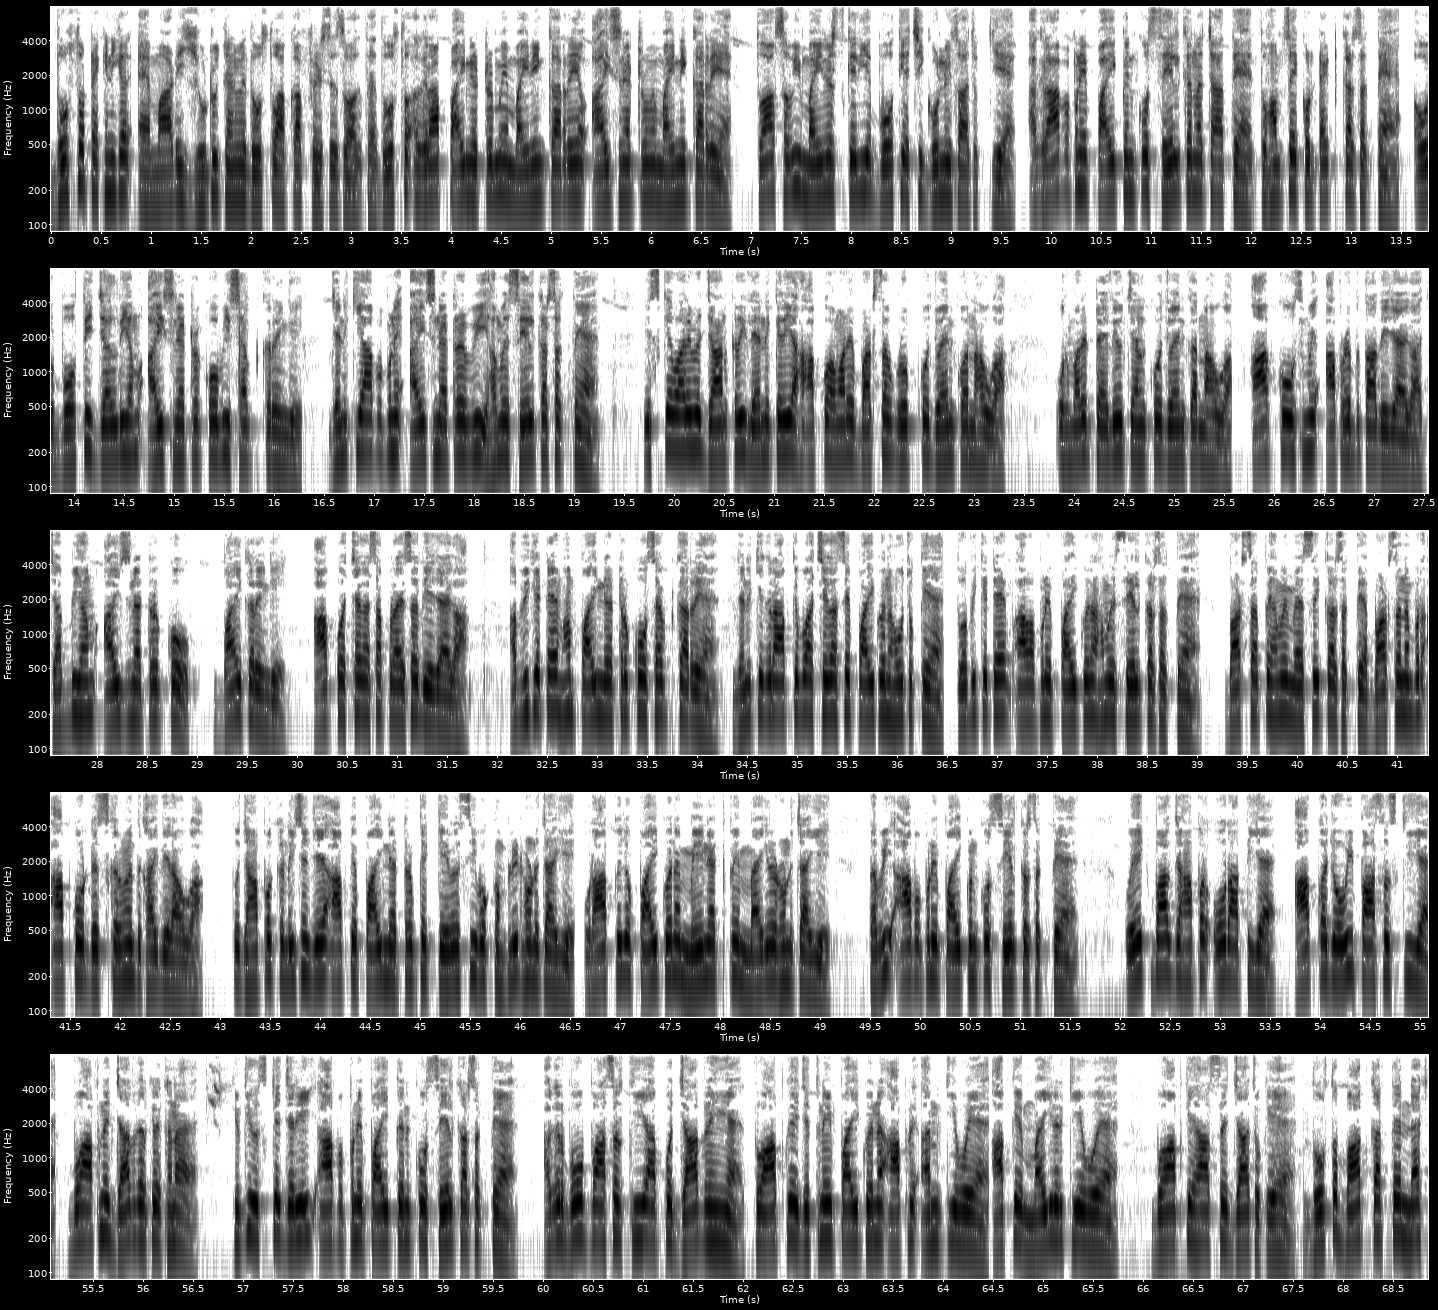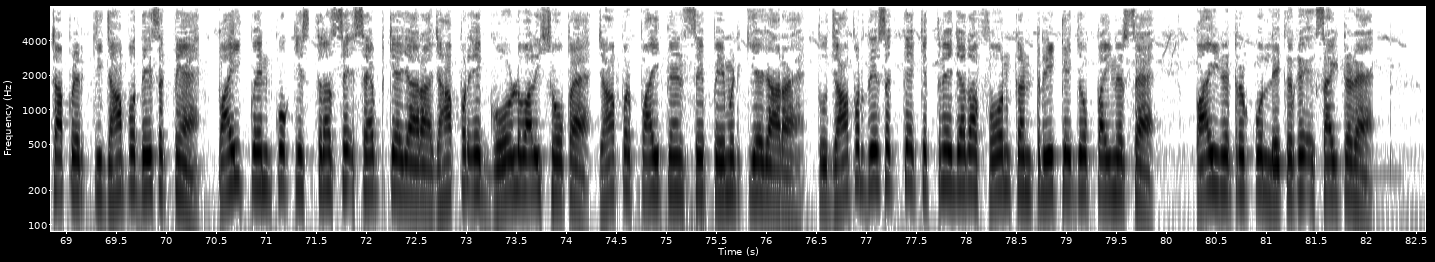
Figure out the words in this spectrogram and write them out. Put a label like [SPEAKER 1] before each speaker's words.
[SPEAKER 1] दोस्तों technical M R YouTube channel में दोस्तों आपका फिर से स्वागत है। दोस्तों, अगर आप पाई नेटर में माइनिंग कर रहे हैं आइस नेटर में माइनिंग कर रहे हैं तो आप सभी माइनर्स के लिए बहुत ही अच्छी गुड न्यूज़ आ चुकी है। अगर आप अपने पाइप पेन को सेल करना चाहते हैं तो हमसे कॉन्टेक्ट कर सकते हैं और बहुत ही जल्दी हम आइस नेटर को भी एक्सेप्ट करेंगे। यानी कि आप अपने आइस नेटर भी हमें सेल कर सकते हैं। इसके बारे में जानकारी लेने के लिए आपको हमारे व्हाट्सएप ग्रुप को ज्वाइन करना होगा। और हमारे टेलीविज़न चैनल को ज्वाइन करना होगा। आपको उसमें अपडेट बता दिया जाएगा। जब भी हम आइस नेटवर्क को बाय करेंगे, आपको अच्छा खासा प्राइस दिया जाएगा। अभी के टाइम हम पाई नेटवर्क को एक्सेप्ट कर रहे हैं। यानी कि अगर आपके पास अच्छे खासे पाई कोइन हो चुके हैं तो अभी के टाइम आप अपने पाई कोइन हमें सेल कर सकते हैं। व्हाट्सएप पे हमें मैसेज कर सकते हैं। व्हाट्सएप नंबर आपको डिस्क्रिप्शन में दिखाई दे रहा होगा। तो जहाँ पर कंडीशन है, आपके पाई नेटवर्क के केवीसी वो कंप्लीट होने चाहिए और आपके जो पाई कोइन है मेन नेट पे माइग्रेट होने चाहिए, तभी आप अपने पाई कोइन को सेल कर सकते हैं। और एक बात जहाँ पर और आती है, आपका जो भी पासवर्ड की है, वो आपने याद करके रखना है, क्योंकि उसके ज़रिए आप अपने पाई कोइन को सेल कर सकते हैं। अगर वो पासवर्ड की आपको याद नहीं है तो आपके जितने पाई कोइन आपने अर्न किए हुए हैं, आपके माइग्रेट किए हुए हैं, वो आपके हाथ से जा चुके हैं। दोस्तों, बात करते हैं नेक्स्ट अपडेट की, जहाँ पर देख सकते हैं पाई पेन को किस तरह से एक्सेप्ट किया जा रहा है। जहाँ पर एक गोल्ड वाली शॉप है, जहाँ पर पाई पेन से पेमेंट किया जा रहा है। तो जहाँ पर देख सकते हैं, कितने ज़्यादा फ़ोन कंट्री के जो पाइनर्स है पाई नेटवर्क को लेकर के एक्साइटेड है।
